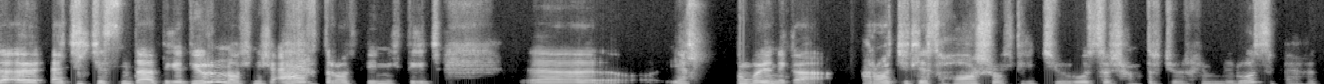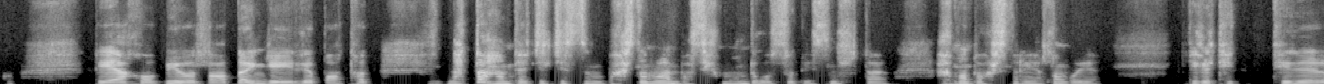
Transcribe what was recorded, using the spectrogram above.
э, ажиллаж исэн та. Тэгээд ер нь бол нэг айхтар бол би нэг тэгж э, ялангуяа нэг 10 жилээс хойш бол тэгж юусоо шамтарч өрөх юм юус байгаагүй. Тэгээ яг хоо би бол одоо ингээ эргээ бодоход натаа хамт ажиллаж исэн багш нар маань бас их мундаг улсууд байсан л та. Ахмад багш нар ялангуяа. Тэгэл тэрээр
